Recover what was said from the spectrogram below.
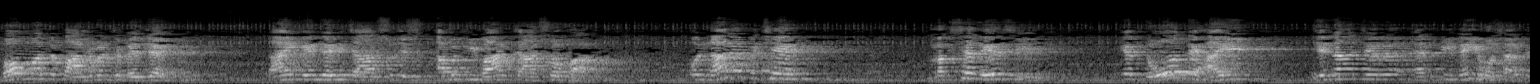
ਬਹੁਮਤ ਪਾਰਲੀਮੈਂਟ ਚ ਮਿਲ ਜਾਏ ਤਾਂ ਹੀ ਕਹਿੰਦੇ ਕਿ 400 ਇਸ ਅਬ ਕੀ ਵਾਰ 400 ਪਾਰ ਉਹ ਨਾਰੇ ਪਿੱਛੇ ਮਕਸਦ ਇਹ ਸੀ ਕਿ ਦੋ ਤਿਹਾਈ ਜਿੰਨਾ ਚਿਰ ਐਮਪੀ ਨਹੀਂ ਹੋ ਸਕਦੇ,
